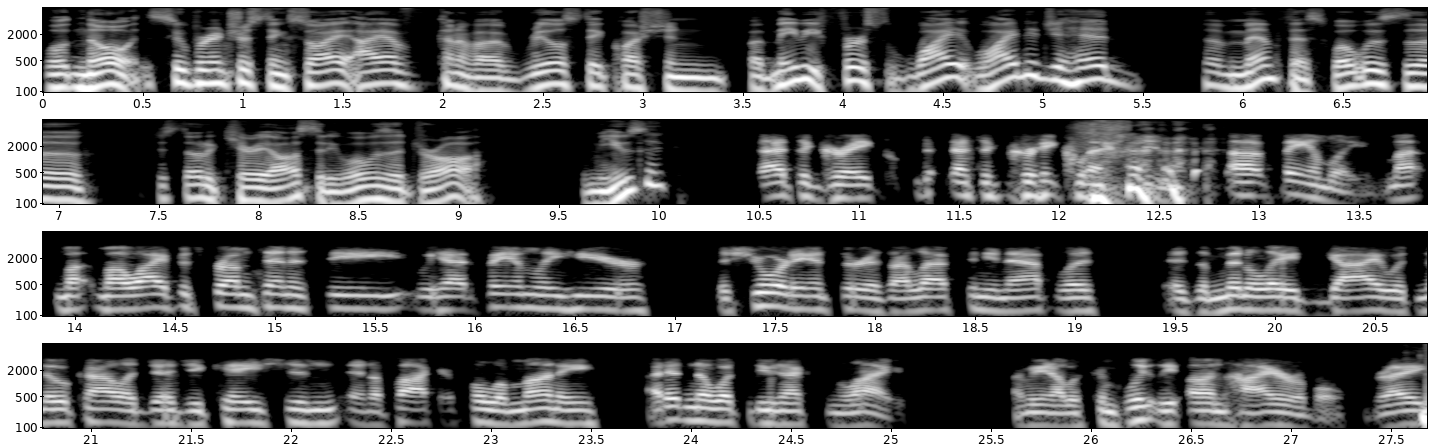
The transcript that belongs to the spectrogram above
Well, no, super interesting. So I, I have kind of a real estate question, but maybe first, why why did you head to Memphis? What was the just out of curiosity? What was the draw? The music? That's a great. That's a great question. uh, family. My, my my wife is from Tennessee. We had family here the short answer is I left Indianapolis as a middle aged guy with no college education and a pocket full of money. I didn't know what to do next in life. I mean, I was completely unhireable, right?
